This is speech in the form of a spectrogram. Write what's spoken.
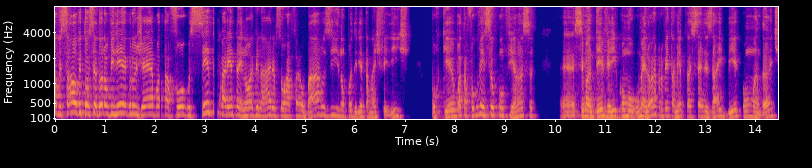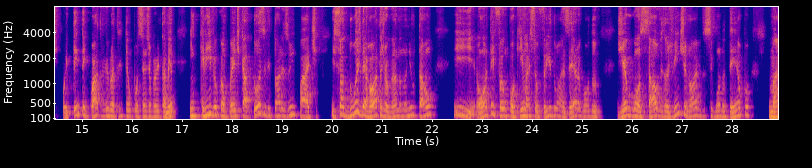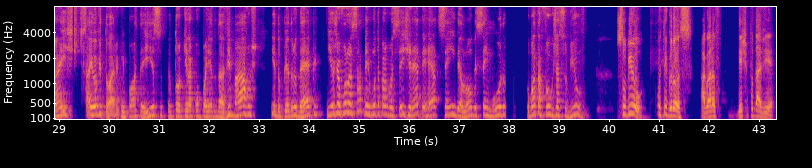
Salve, salve, torcedor alvinegro, é Botafogo 149 na área. Eu sou o Rafael Barros e não poderia estar mais feliz, porque o Botafogo venceu confiança, é, se manteve aí como o melhor aproveitamento das séries A e B como mandante, 84,31% de aproveitamento, incrível campanha de 14 vitórias e um empate, e só duas derrotas jogando no Newton. E ontem foi um pouquinho mais sofrido, 1 a 0 gol do Diego Gonçalves aos 29 do segundo tempo, mas saiu a vitória. O que importa é isso. Eu estou aqui na companhia do Davi Barros e do Pedro Depp, e eu já vou lançar a pergunta para vocês direto e reto, sem delongas, sem muro. O Botafogo já subiu? Subiu, curto e grosso. Agora deixa para o Davi.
